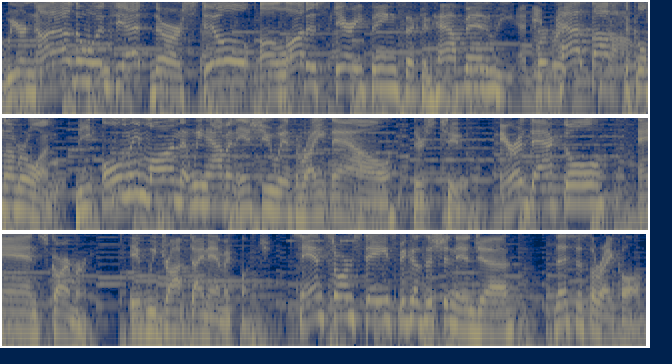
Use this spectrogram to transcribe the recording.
We are not out of the woods yet. There are still a lot of scary things that can happen. We're past obstacle number one. The only mon that we have an issue with right now, there's two. Aerodactyl and Skarmory. If we drop Dynamic Punch. Sandstorm stays because of Shedinja. This is the right call.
